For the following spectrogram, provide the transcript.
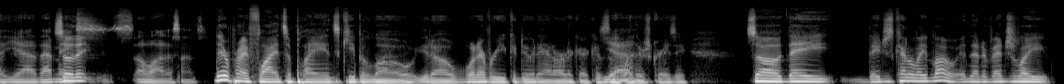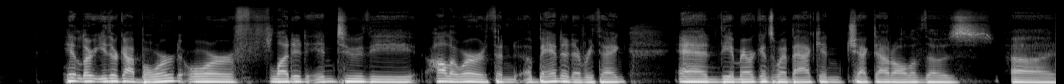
That, yeah, that makes So they- a lot of sense. they were probably flying some planes, keeping low, you know, whatever you can do in Antarctica because Yeah. the weather's crazy. So they they just kind of laid low, and then eventually Hitler either got bored or flooded into the Hollow Earth and abandoned everything, and the Americans went back and checked out all of those uh,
